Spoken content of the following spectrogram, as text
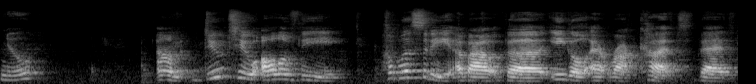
nope. Um, due to all of the publicity about the eagle at Rock Cut, that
